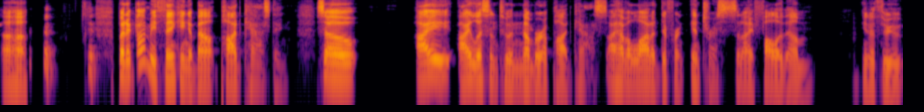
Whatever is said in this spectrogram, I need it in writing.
Uh huh. But it got me thinking about podcasting. So I I listen to a number of podcasts. I have a lot of different interests, and I follow them, you know, through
